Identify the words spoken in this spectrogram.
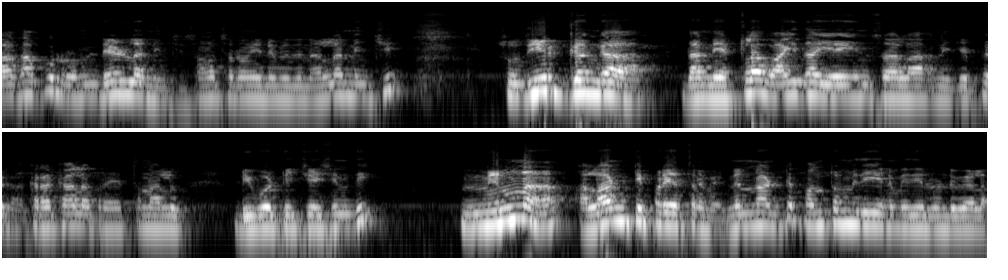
దాదాపు రెండేళ్ళ నుంచి సంవత్సరం ఎనిమిది నెలల నుంచి సుదీర్ఘంగా దాన్ని ఎట్లా వాయిదా వేయించాలా అని చెప్పి రకరకాల ప్రయత్నాలు డివోటీ చేసింది. నిన్న అలాంటి ప్రయత్నమే నిన్న అంటే పంతొమ్మిది ఎనిమిది రెండు వేల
